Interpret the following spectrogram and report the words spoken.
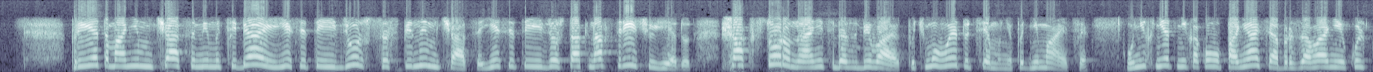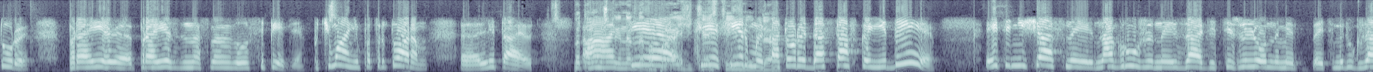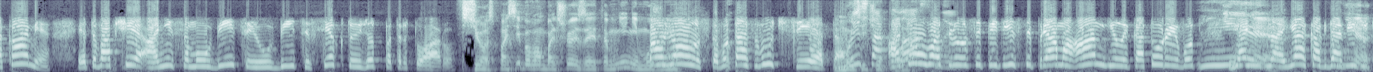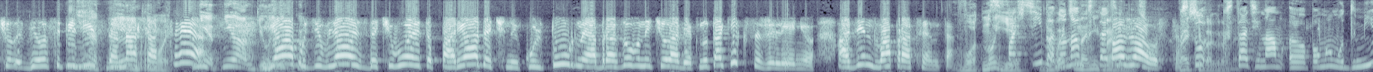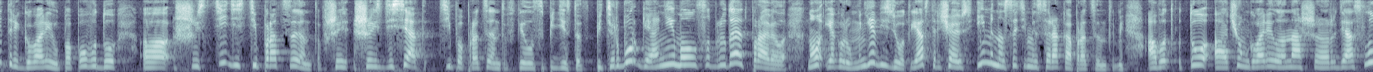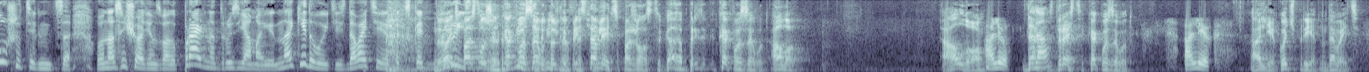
При этом они мчатся мимо тебя, и если ты идешь, со спины мчатся. Если ты идешь так, навстречу едут. Шаг в сторону, и они тебя забивают. Почему вы эту тему не поднимаете? У них нет никакого понятия образования и культуры прое- проезда на своем велосипеде. Почему они по тротуарам э, летают? Потому что иногда те, по те части, фирмы, да. которые доставка еды, эти несчастные, нагруженные сзади тяжеленными этими рюкзаками, это вообще они самоубийцы и убийцы всех, кто идет по тротуару. Все, спасибо вам большое за это мнение. Можем- Пожалуйста, вот озвучьте это. Мы сейчас- А то у вас велосипедисты прямо ангелы, которые вот, я не Нет, знаю, я когда нет. вижу чело- велосипедиста Нет, на шоссе, нет, не ангелы, я ни в ко- удивляюсь, до чего это порядочный, культурный, образованный человек. Но таких, к сожалению, 1-2 процента. Вот, но есть. Спасибо, Давайте но нам, на кстати. Пожалуйста. Спасибо огромное. Кстати, нам, э, по-моему, Дмитрий говорил по поводу э, 60%, ши- 60 типа процентов велосипедистов в Петербурге, они, мол, соблюдают правила. Но я говорю, мне везет, я встречаюсь именно с этими 40 процентами. А вот то, о чем говорила наша радиослушательница, у нас еще один звонок. Правильно, друзья мои, накидывайтесь, давайте, так сказать, Ну, Давайте послушаем, как вас зовут, только представляйтесь, пожалуйста. Как вас зовут? Алло. Алло. Алло. Да, Да. здрасте, как вас зовут? Олег, Олег, очень приятно, давайте.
